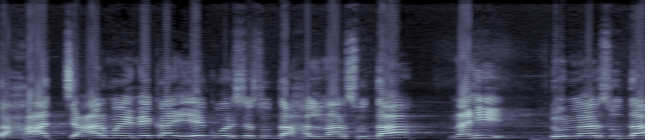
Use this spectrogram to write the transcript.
तर हा चार महिने का एक वर्ष सुद्धा हलणार सुद्धा नाही डोलणार सुद्धा.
